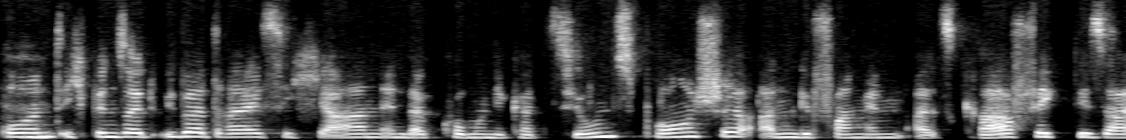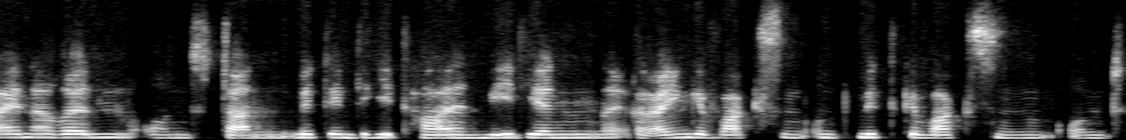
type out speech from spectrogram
und ich bin seit über 30 Jahren in der Kommunikationsbranche, angefangen als Grafikdesignerin und dann mit den digitalen Medien reingewachsen und mitgewachsen. Und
